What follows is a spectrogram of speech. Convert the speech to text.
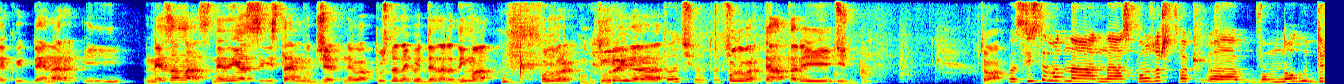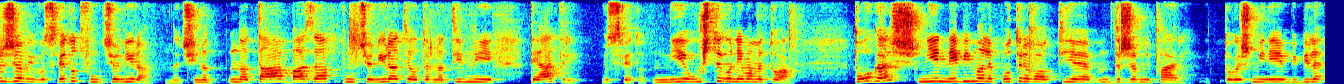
некој денар и не за нас, не да јас си ги ставим у джеп, него да пуштат некој денар да има подобра култура и да Точно, точно. подобар театар и, и тоа. Па, Системот на, на спонзорства а, во многу држави во светот функционира. Значи, на, на таа база функционираат и алтернативни театри во светот. Ние уште го немаме тоа. Тогаш ние не би имале потреба од тие државни пари. Тогаш ми не би биле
